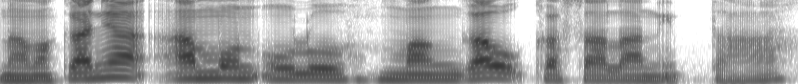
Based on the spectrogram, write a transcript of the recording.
Nah makanya amun ulu manggau kesalahan ita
